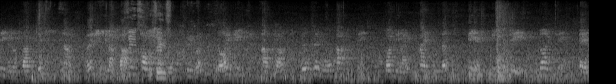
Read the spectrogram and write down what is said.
27 nach Mönchengladbach, Hauptbahnhof über Neuwied, Abfahrt 14.18 Uhr. Von Gleis 100 BSIC 19 11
